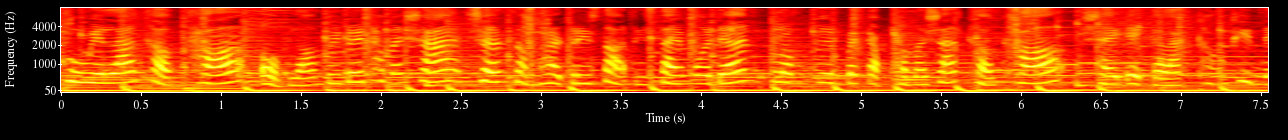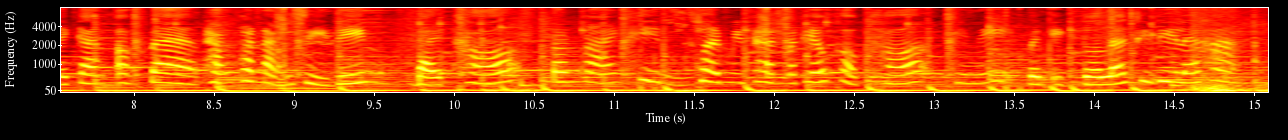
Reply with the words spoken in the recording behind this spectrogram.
พูวิลล่าเขาคาะโอบล้อมไปด้วยธรรมชาติ เชิญสัมผัสรีสอร์ทดีไซน์โมเดิร์นกลมกลืนไปกับธรรมชาติเขาคาะใช้เอกลักษณ์ท้องถิ่นในการออกแบบ ทั้งผนังสีดิน ใบเคาะต้นไม้ถิ่ คยมีแผนมาเที่ยวเกาะเคาะที่นี่เป็นอีกตัวเลือกที่ดีเลยค่ะ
